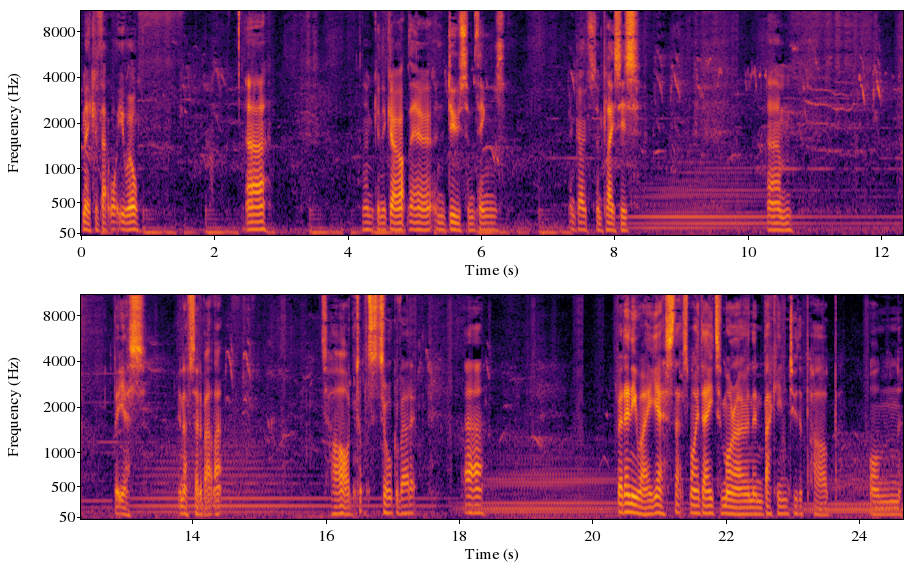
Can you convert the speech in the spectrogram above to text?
Make of that what you will. Uh, I'm going to go up there and do some things and go to some places. Um, but yes, enough said about that. It's hard not to talk about it. Uh, but anyway, yes, that's my day tomorrow, and then back into the pub on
